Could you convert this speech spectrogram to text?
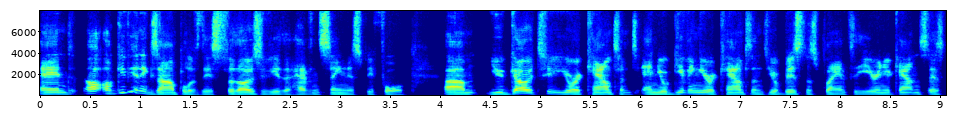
and I'll give you an example of this for those of you that haven't seen this before um, you go to your accountant and you're giving your accountant your business plan for the year, and your accountant says,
